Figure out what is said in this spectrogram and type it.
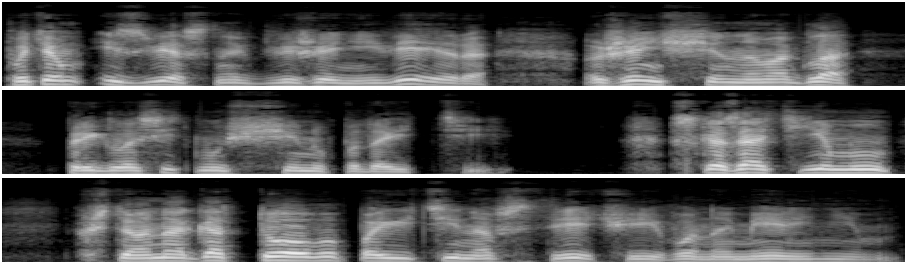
Путем известных движений веера женщина могла пригласить мужчину подойти, сказать ему, что она готова пойти навстречу его намерениям,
